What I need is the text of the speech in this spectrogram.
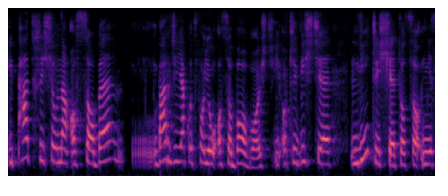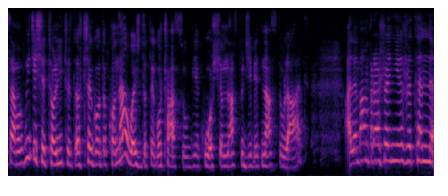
i patrzy się na osobę bardziej jako Twoją osobowość. I oczywiście liczy się to, co niesamowicie się to liczy, do czego dokonałeś do tego czasu w wieku 18-19 lat, ale mam wrażenie, że ten,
